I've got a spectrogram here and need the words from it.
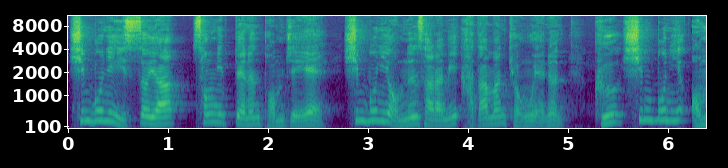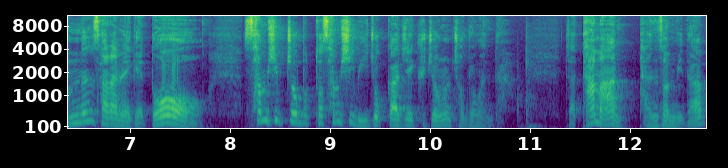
신분이 있어야 성립되는 범죄에 신분이 없는 사람이 가담한 경우에는 그 신분이 없는 사람에게도 30조부터 32조까지의 규정을 적용한다. 자, 다만, 단서입니다.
